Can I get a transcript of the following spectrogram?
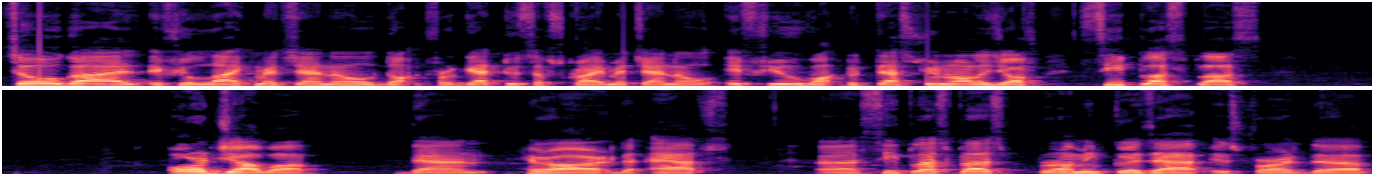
So guys if you like my channel don't forget to subscribe my channel. If you want to test your knowledge of c++ or java then here are the apps. Uh, c++ programming quiz app is for the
